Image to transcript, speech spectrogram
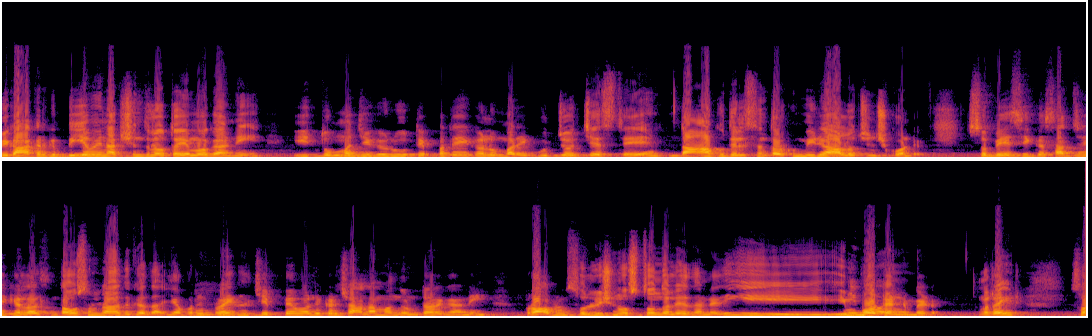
మీకు ఆఖరికి బియ్యమైన అక్షింతలు అవుతాయేమో కానీ ఈ తుమ్మ జిగురు తిప్పతీగలు మరి గుజ్జు వచ్చేస్తే నాకు తెలిసినంత వరకు మీరే ఆలోచించుకోండి. సో బేసిక్గా సర్జరీకి వెళ్ళాల్సిన అవసరం రాదు కదా. ఎవరి ప్రయత్నం చెప్పే వాళ్ళు ఇక్కడ చాలా మంది ఉంటారు కానీ ప్రాబ్లం సొల్యూషన్ వస్తుందా లేదనేది ఇంపార్టెంట్. మేడం రైట్ సో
